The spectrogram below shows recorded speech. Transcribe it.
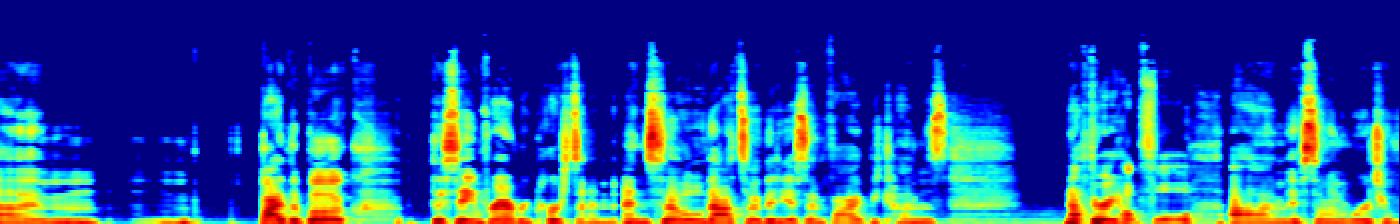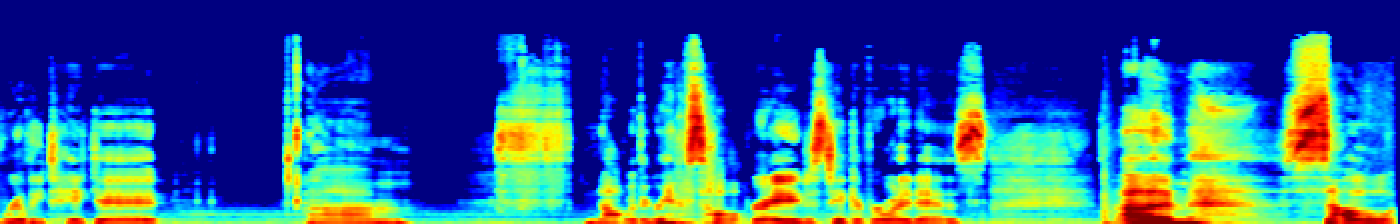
um, by the book the same for every person. And so that's where the DSM 5 becomes not very helpful um, if someone were to really take it um, not with a grain of salt, right? Just take it for what it is. Um, so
